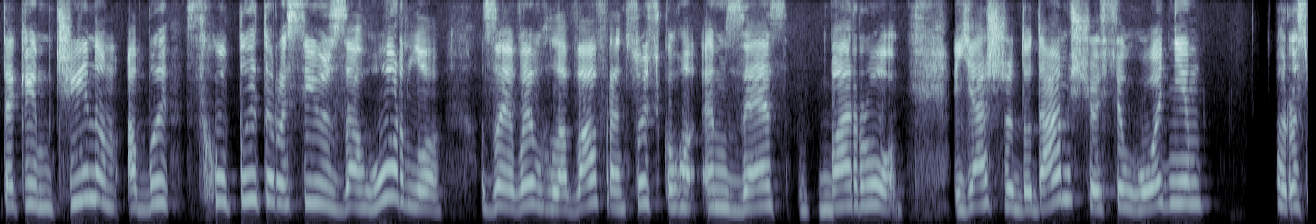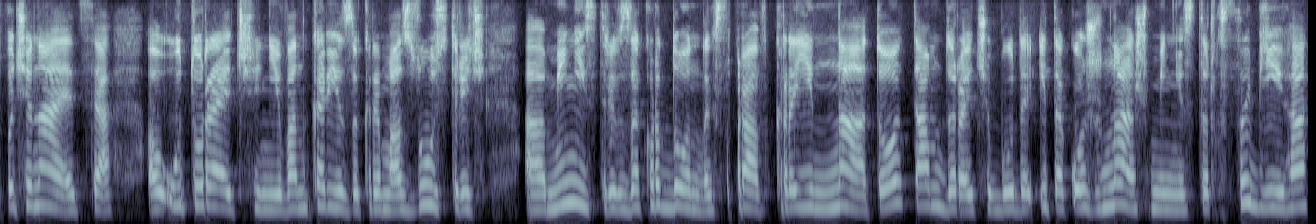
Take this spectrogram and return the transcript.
таким чином, аби схопити Росію за горло, заявив глава французького МЗС Баро. Я ж додам, що сьогодні. Розпочинається е, у Туреччині в Анкарі, зокрема, зустріч е, міністрів закордонних справ країн НАТО. Там, до речі, буде і також наш міністр Сибіга.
